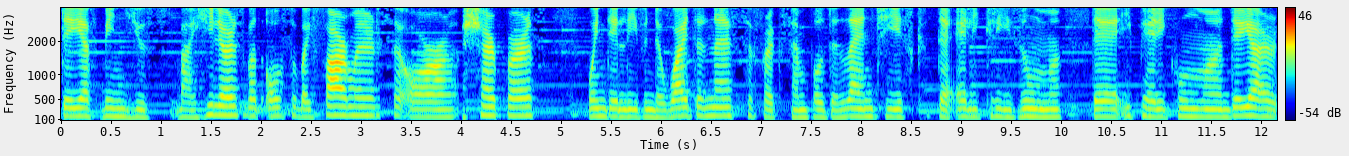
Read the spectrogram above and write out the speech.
they have been used by healers but also by farmers or sherpas when they live in the wilderness, for example, the lentisk, the helichrysum, the hypericum, they are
